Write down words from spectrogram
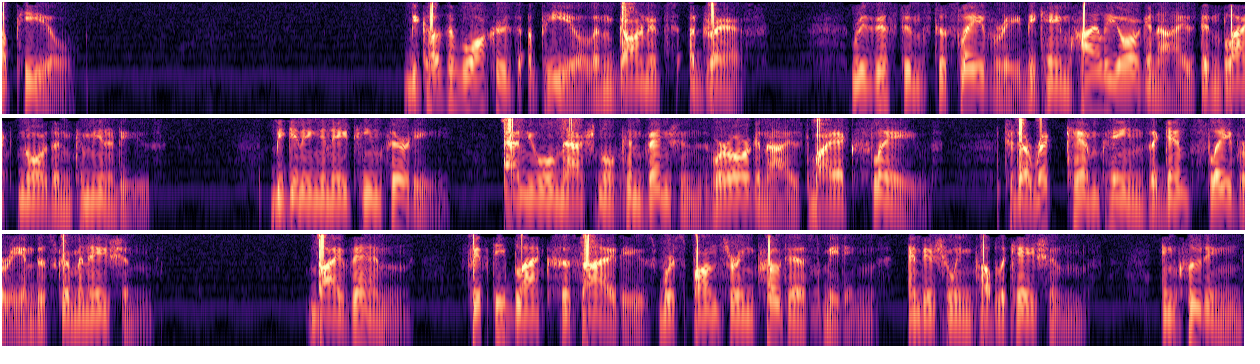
appeal. Because of Walker's appeal and Garnet's address, resistance to slavery became highly organized in black northern communities. Beginning in 1830, annual national conventions were organized by ex-slaves to direct campaigns against slavery and discrimination. By then, 50 black societies were sponsoring protest meetings and issuing publications, including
